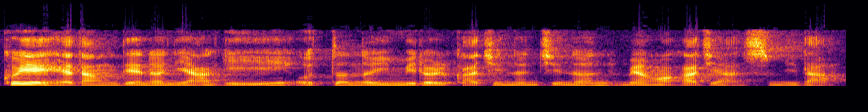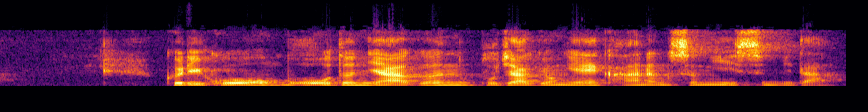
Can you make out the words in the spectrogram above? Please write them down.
그에 해당되는 약이 어떤 의미를 가지는지는 명확하지 않습니다. 그리고 모든 약은 부작용의 가능성이 있습니다.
